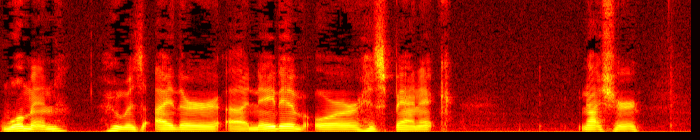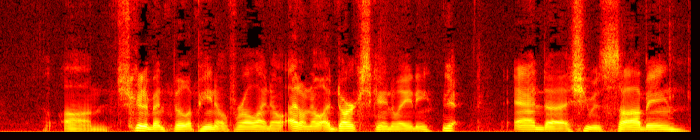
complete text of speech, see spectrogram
woman who was either uh, native or Hispanic. Not sure. Um, she could have been Filipino for all I know. I don't know. A dark skinned lady. Yeah. And uh, she was sobbing,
